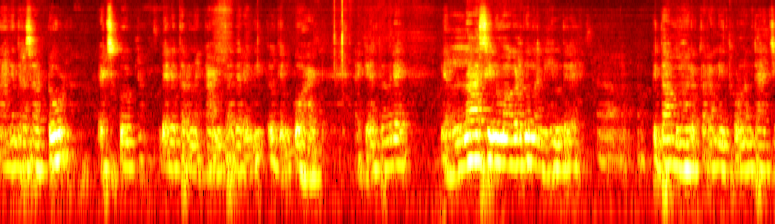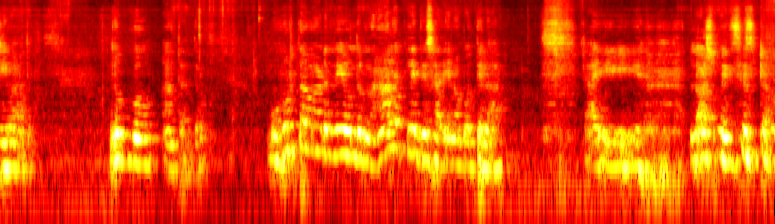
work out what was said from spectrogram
Nagendra sir told it's good ಬೇರೆ ಥರನೇ ಕಾಣ್ತಾ ಇದೆ Ravi you can go ahead ಯಾಕೆ ಅಂತಂದರೆ ಎಲ್ಲ ಸಿನಿಮಾಗಳಿಗೂ ನನ್ನ ಹಿಂದೆ ಪಿತಾಮಹರ ಥರ ನಿಂತ್ಕೊಂಡಂತಹ ಜೀವ ಅದು. ನುಗ್ಗು ಅಂತಂದರು. ಮುಹೂರ್ತ ಮಾಡಿದ್ವಿ ಒಂದು ನಾಲ್ಕನೇ ದಿವಸ, ಏನೋ ಗೊತ್ತಿಲ್ಲ. I lost my sister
